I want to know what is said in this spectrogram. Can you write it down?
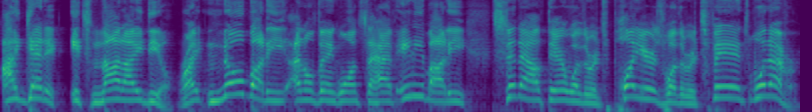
I get it. It's not ideal, right? Nobody, I don't think, wants to have anybody sit out there, whether it's players, whether it's fans, whatever.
